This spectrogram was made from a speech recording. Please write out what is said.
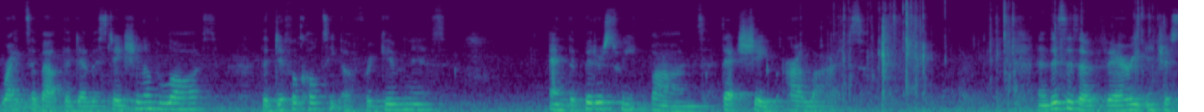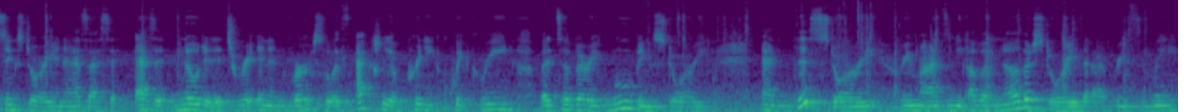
writes about the devastation of loss, the difficulty of forgiveness, and the bittersweet bonds that shape our lives. And this is a very interesting story, and as I said, as it noted, it's written in verse, so it's actually a pretty quick read, but it's a very moving story. And this story reminds me of another story that I've recently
